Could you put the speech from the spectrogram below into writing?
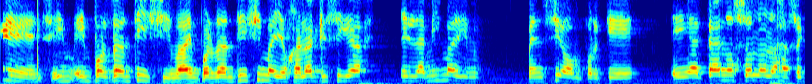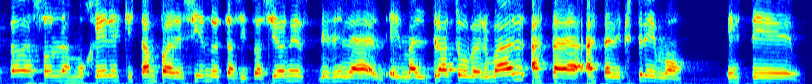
Es importantísima, importantísima y ojalá que siga en la misma dimensión, porque eh, acá no solo las afectadas son las mujeres que están padeciendo estas situaciones, desde el maltrato verbal hasta, hasta el extremo, este,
